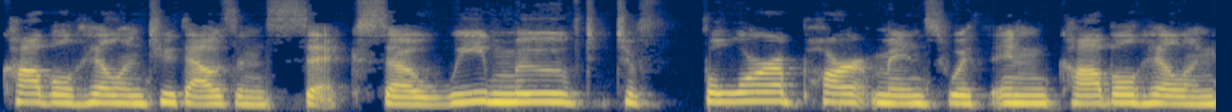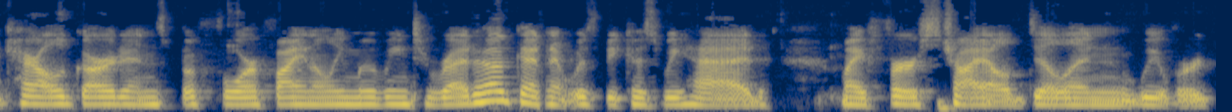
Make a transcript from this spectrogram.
Cobble Hill in 2006. So we moved to four apartments within Cobble Hill and Carroll Gardens before finally moving to Red Hook. And it was because we had my first child, Dylan. We were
